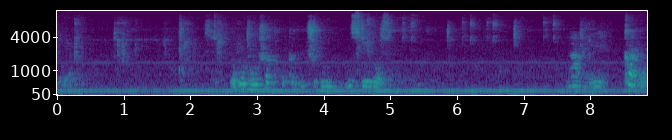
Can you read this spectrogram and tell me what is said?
Нет. Попробовал шаг, пока лучше бы он быстрее рос. На, жри, корова.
